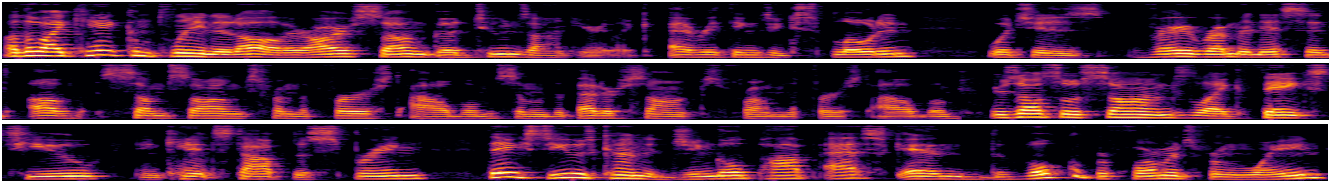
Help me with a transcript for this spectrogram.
Although I can't complain at all, there are some good tunes on here, like Everything's Exploding, which is very reminiscent of some songs from the first album, some of the better songs from the first album. There's also songs like Thanks to You and Can't Stop the Spring. Thanks to You is kind of jingle pop esque, and the vocal performance from Wayne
